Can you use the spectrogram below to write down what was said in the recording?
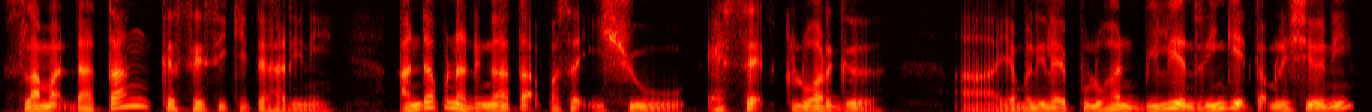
Selamat datang ke sesi kita hari ini. Anda pernah dengar tak pasal isu aset keluarga aa, yang bernilai puluhan bilion ringgit kat Malaysia ni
